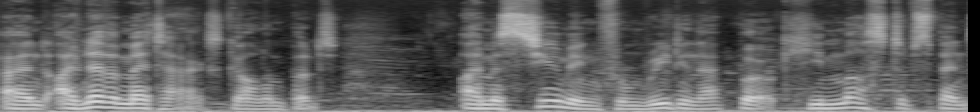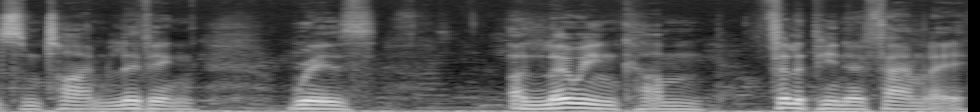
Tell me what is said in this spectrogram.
And I've never met Alex Garland, but I'm assuming from reading that book, he must have spent some time living with a low income Filipino family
